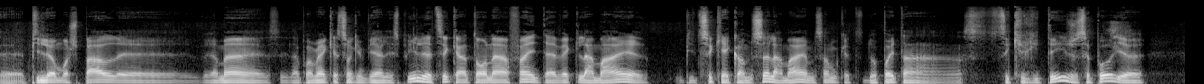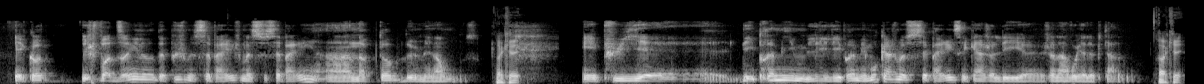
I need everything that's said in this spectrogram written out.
Euh, Puis là, moi, je parle euh, vraiment, c'est la première question qui me vient à l'esprit. Tu sais, quand ton enfant est avec la mère, puis tu sais qu'elle est comme ça, la mère, il me semble que tu dois pas être en sécurité, je sais pas. Il y a... Écoute, je vais te dire, là, depuis que je me suis séparé, je me suis séparé en octobre 2011. Ok, Et puis, euh, les, premiers, les, les premiers mois, quand je me suis séparé, c'est quand je l'ai, euh, je l'ai envoyé à l'hôpital. ok.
